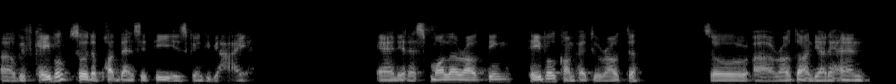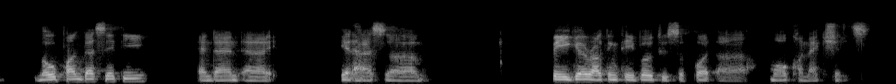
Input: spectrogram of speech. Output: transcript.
uh, with cable, so the port density is going to be higher and it has smaller routing table compared to router. So uh, router, on the other hand, low port density, and then uh, it has a um, bigger routing table to support uh, more connections.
